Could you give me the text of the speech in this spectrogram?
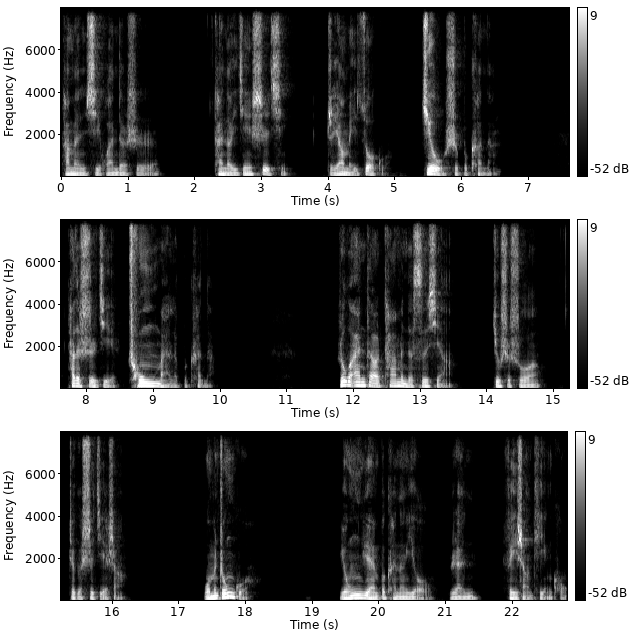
他们喜欢的是看到一件事情，只要没做过，就是不可能。他的世界充满了不可能。如果按照他们的思想，就是说，这个世界上，我们中国永远不可能有人飞上天空，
